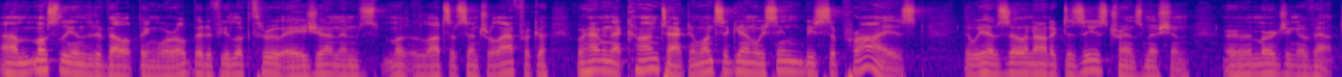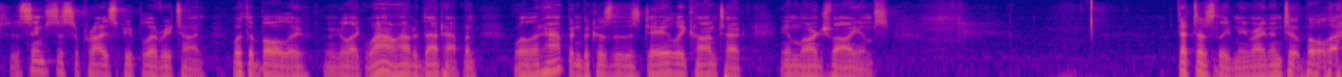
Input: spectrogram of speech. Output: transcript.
um, mostly in the developing world. But if you look through Asia and then lots of Central Africa, we're having that contact. And once again, we seem to be surprised that we have zoonotic disease transmission or emerging event. It seems to surprise people every time with Ebola. You're like, wow, how did that happen? Well, it happened because of this daily contact in large volumes. That does lead me right into Ebola.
